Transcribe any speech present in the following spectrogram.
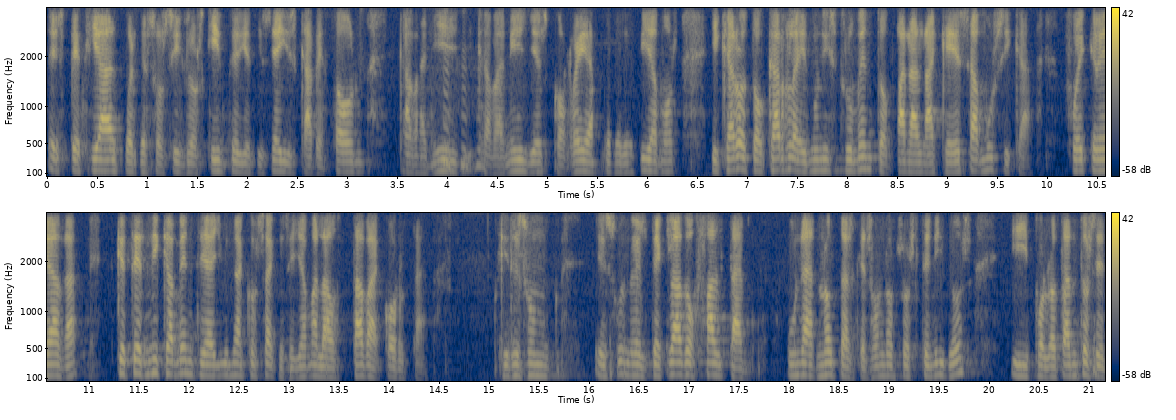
especial pues de esos siglos XV, XVI, Cabezón, Cabanilles, Correa, como decíamos, y claro, tocarla en un instrumento para la que esa música fue creada, que técnicamente hay una cosa que se llama la octava corta, que es un, es un, el teclado faltan unas notas que son los sostenidos y por lo tanto se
